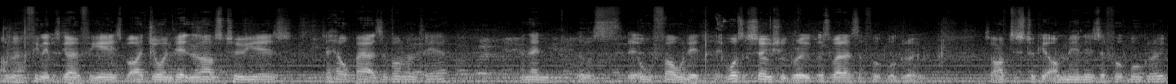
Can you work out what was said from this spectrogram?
I mean, I think it was going for years, but I joined it in the last two years to help out as a volunteer. And then it was it all folded. It was a social group as well as a football group. So I've just took it on merely as a football group.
